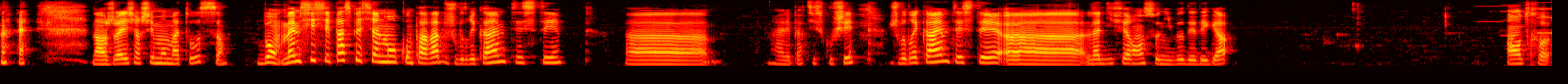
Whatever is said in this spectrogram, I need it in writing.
non, je vais aller chercher mon matos. Bon, même si c'est pas spécialement comparable, je voudrais quand même tester. Elle est partie se coucher. Je voudrais quand même tester la différence au niveau des dégâts entre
